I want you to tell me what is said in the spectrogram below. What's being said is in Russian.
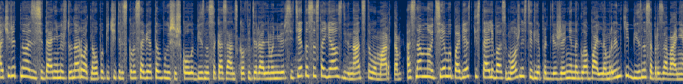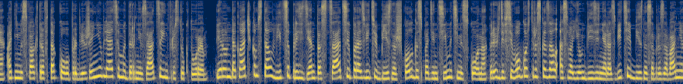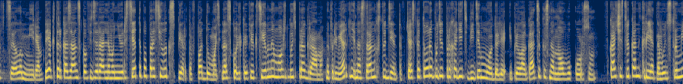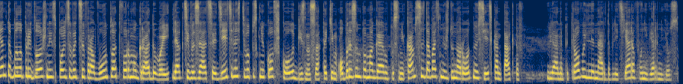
Очередное заседание Международного попечительского совета Высшей школы бизнеса Казанского федерального университета состоялось 12 марта. Основной темой повестки стали возможности для продвижения на глобальном рынке бизнес-образования. Одним из факторов такого продвижения является модернизация инфраструктуры. Первым докладчиком стал вице-президент Ассоциации по развитию бизнес-школ господин Тимоти Мискона. Прежде всего, гость рассказал о своем видении развития бизнес-образования в целом мире. Ректор Казанского федерального университета попросил экспертов подумать, насколько эффективной может быть программа, например, для иностранных студентов, часть которой будет проходить в виде модуля и прилагаться к основному курсу. В качестве конкретного инструмента было предложено использовать цифровую платформу Graduway для активизации деятельности выпускников школы бизнеса, таким образом помогая выпускникам создавать международную сеть контактов. Юлиана Петрова Ленар Довлетьяров, Univer News.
